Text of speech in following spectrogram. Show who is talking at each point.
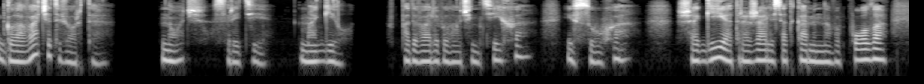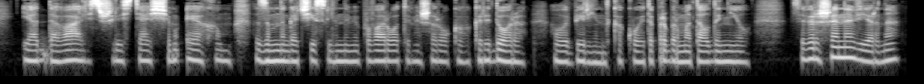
Speaker 1: Глава четвертая. Ночь среди могил. В подвале было очень тихо и сухо. Шаги отражались от каменного пола и отдавались шелестящим эхом за многочисленными поворотами широкого коридора. «Лабиринт какой-то», — пробормотал Даниил. «Совершенно верно.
